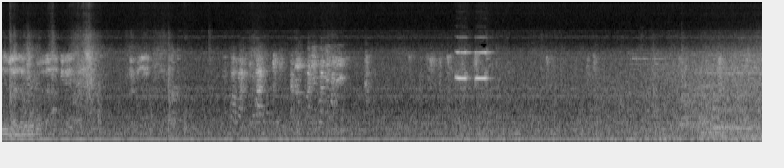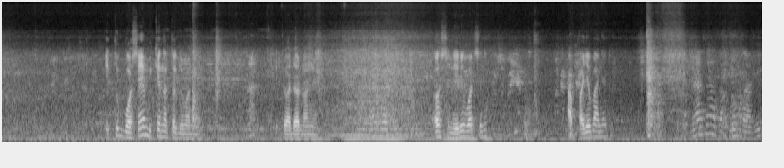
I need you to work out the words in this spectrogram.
Itu bosnya bikin atau gimana? Hah? Itu adonannya. Oh, sendiri buat sini. Apa aja banyak tuh? Biasa tepung lagi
